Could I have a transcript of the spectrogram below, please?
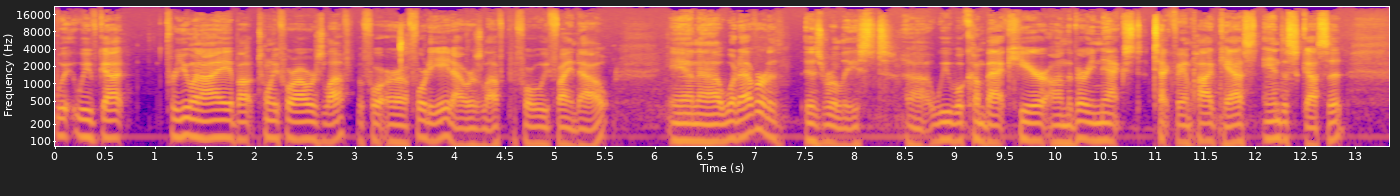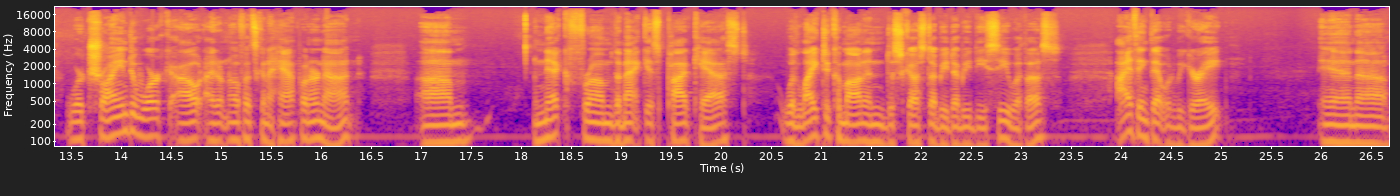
We, we've got for you and I about 24 hours left before, or uh, 48 hours left before we find out. And uh, whatever is released, uh, we will come back here on the very next Tech Fan podcast and discuss it. We're trying to work out. I don't know if it's going to happen or not. Um, Nick from the Matt Gist podcast would like to come on and discuss WWDC with us. I think that would be great and uh,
